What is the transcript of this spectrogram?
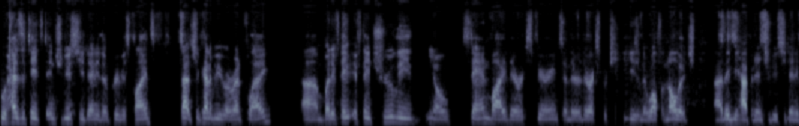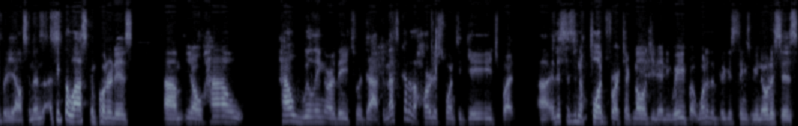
who hesitates to introduce you to any of their previous clients that should kind of be a red flag. Um, but if they if they truly you know stand by their experience and their their expertise and their wealth of knowledge uh, they'd be happy to introduce you to anybody else. And then i think the last component is um, you know how how willing are they to adapt? And that's kind of the hardest one to gauge but uh, and this isn't a plug for our technology in any way but one of the biggest things we notice is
